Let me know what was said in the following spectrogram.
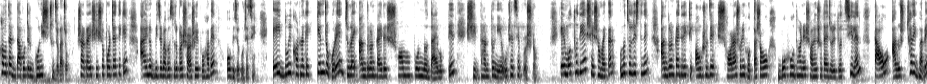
ক্ষমতার দাপটের ঘনিষ্ঠ যোগাযোগ। সরকারি শীর্ষ পর্যায় থেকে আইন ও বিচার ব্যবস্থার উপর সরাসরি প্রভাবের অভিযোগ উঠেছে। এই দুই ঘটনাকে কেন্দ্র করে জুলাই আন্দোলনকারীদের সম্পূর্ণ দায়মুক্তির সিদ্ধান্ত নিয়ে উঠেছে প্রশ্ন। এর মধ্য দিয়ে সে সময়কার উনচল্লিশ দিনে আন্দোলনকারীদের একটি অংশ যে সরাসরি হত্যাসহ বহু ধরনের সহিংসতায় জড়িত ছিলেন, তাও আনুষ্ঠানিকভাবে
